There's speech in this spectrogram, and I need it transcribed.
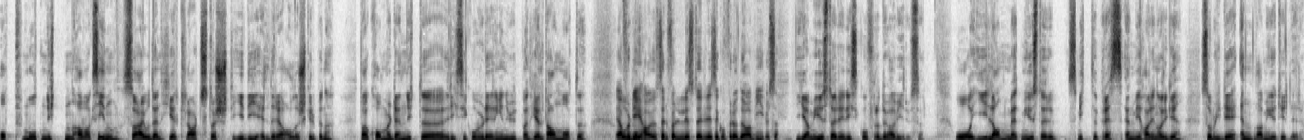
opp mot nytten av vaksinen, så er jo den helt klart størst i de eldre aldersgruppene. Da kommer den nytte-risikovurderingen ut på en helt annen måte. Ja, For de har jo selvfølgelig større risiko for å dø av viruset? De har mye større risiko for å dø av viruset. Og i land med et mye større smittepress enn vi har i Norge, så blir det enda mye tydeligere.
